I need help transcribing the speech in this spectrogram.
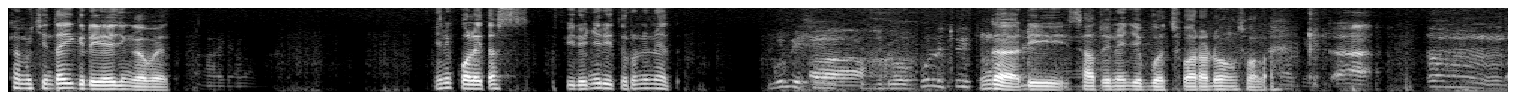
kami cintai gede aja nggak baik. Ini kualitas videonya diturunin ya? Gue bisa 20 cuy. Enggak, di satuin aja buat suara doang soalnya. Hmm,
